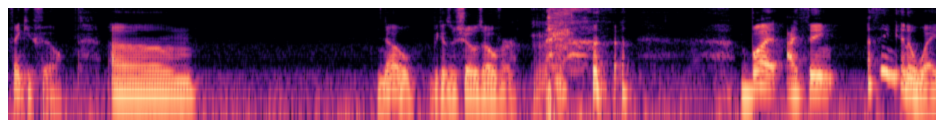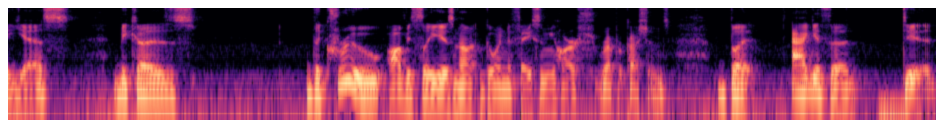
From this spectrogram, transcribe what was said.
Thank you, Phil. Um, no, because the show's over. but I think I think in a way yes, because the crew obviously is not going to face any harsh repercussions, but Agatha did.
